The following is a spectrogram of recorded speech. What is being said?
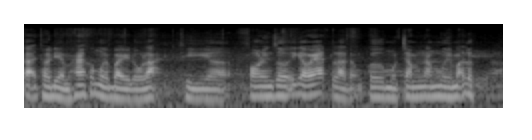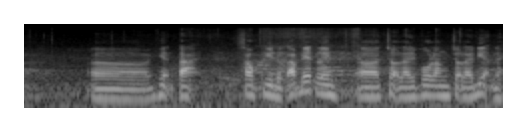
tại thời điểm 2017 đổ lại thì ờ, Ford Ranger XLS là động cơ 150 mã lực. À, hiện tại sau khi được update lên à, trợ lái vô lăng trợ lái điện này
